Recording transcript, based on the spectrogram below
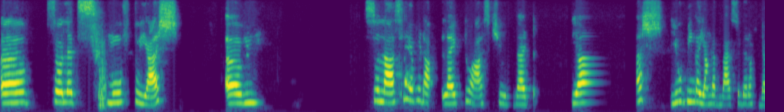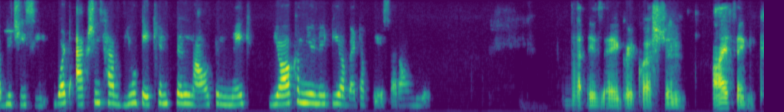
uh, so let's move to Yash. Um, so, lastly, I would like to ask you that, Yash, you being a young ambassador of WGC, what actions have you taken till now to make your community a better place around you? That is a great question. I think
